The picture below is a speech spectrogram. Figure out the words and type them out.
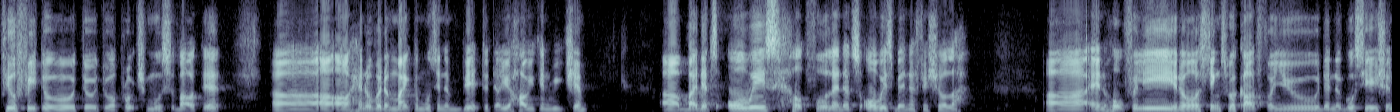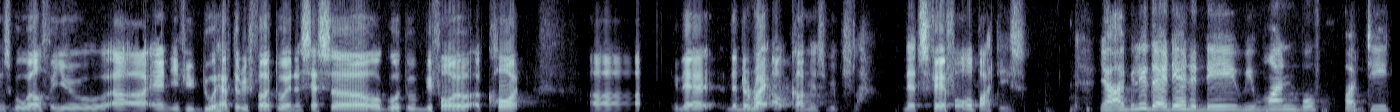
feel free to to to approach Mus about it. Uh, I'll, I'll hand over the mic to Mus in a bit to tell you how you can reach him. Uh, but that's always helpful and that's always beneficial, lah. Uh, and hopefully, you know, things work out for you, the negotiations go well for you. Uh, and if you do have to refer to an assessor or go to before a court, uh, that, that the right outcome is reached. Lah. That's fair for all parties. Yeah, I believe that at the end of the day, we want both party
